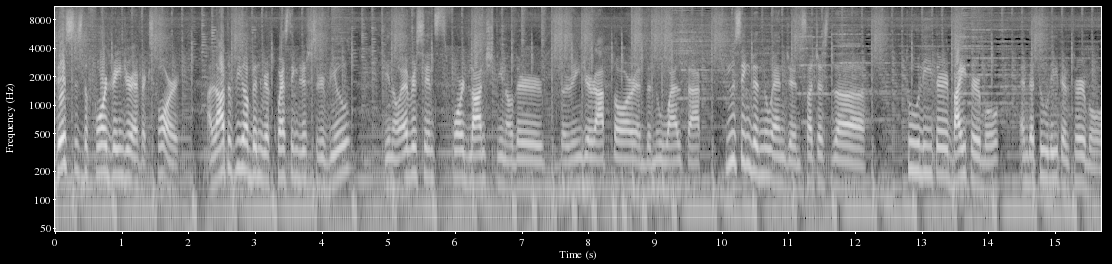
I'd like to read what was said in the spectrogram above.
This is the Ford Ranger FX4. A lot of you have been requesting this review. You know, ever since Ford launched, you know, their the Ranger Raptor and the new Wildtrak, using the new engines such as the 2-liter bi-turbo and the 2-liter turbo.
